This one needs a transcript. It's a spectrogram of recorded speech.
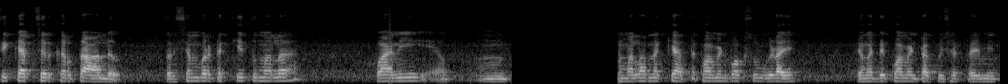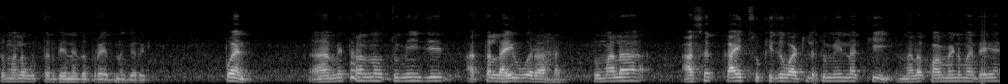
ते कॅप्चर करता आलं तर शंभर टक्के तुम्हाला पाणी मला नक्की आता कॉमेंट बॉक्स उघडा आहे त्यामध्ये कॉमेंट टाकू शकता मी तुम्हाला उत्तर देण्याचा प्रयत्न करेल. पण मित्रांनो तुम्ही जे आत्ता लाईव्हवर आहात तुम्हाला असं काय चुकीचं वाटलं तुम्ही नक्की मला कॉमेंटमध्ये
